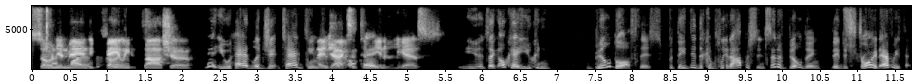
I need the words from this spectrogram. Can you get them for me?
Sonya and Mandy, Design. Bayley and Sasha, Yeah, you had legit tag teams. Nia It's like, Jackson, okay, Tamina, I guess. you- it's like okay, you can build off this, but they did the complete opposite. Instead of building, they destroyed everything.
